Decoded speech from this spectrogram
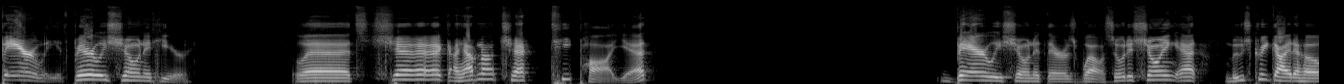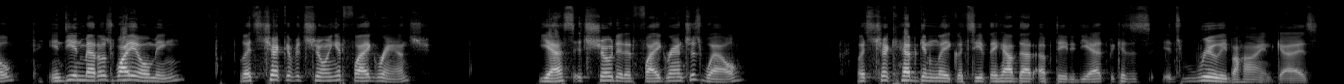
Barely, it's barely showing it here. Let's check. I have not checked Teapot yet. Barely shown it there as well. So it is showing at Moose Creek, Idaho, Indian Meadows, Wyoming. Let's check if it's showing at Flag Ranch. Yes, it showed it at Flag Ranch as well. Let's check Hebgen Lake. Let's see if they have that updated yet because it's it's really behind, guys.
